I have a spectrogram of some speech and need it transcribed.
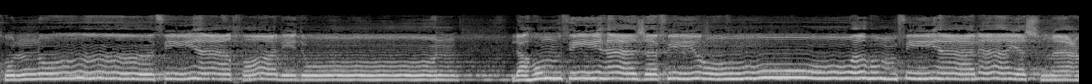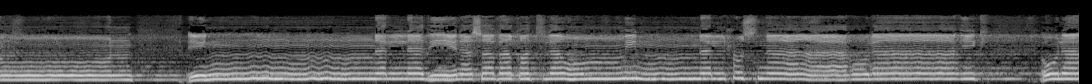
وكل فيها خالدون. لهم فيها زفير وهم فيها لا يسمعون. إن الذين سبقت لهم منا الحسنى أولئك أولئك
